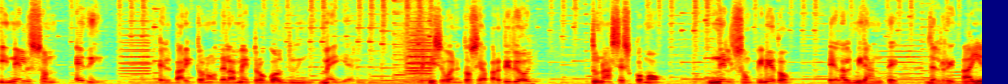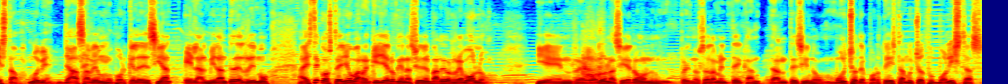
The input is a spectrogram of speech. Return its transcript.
y Nelson Eddy, el barítono de la Metro Goldwyn Mayer. Dice, bueno, entonces a partir de hoy, tú naces como Nelson Pinedo, el almirante del ritmo. Ahí estaba, muy bien. Ya sabemos por qué le decían el almirante del ritmo a este costeño barranquillero que nació en el barrio Rebolo. Y en Rebolo Ah. nacieron, pues no solamente cantantes, sino muchos deportistas, muchos futbolistas.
